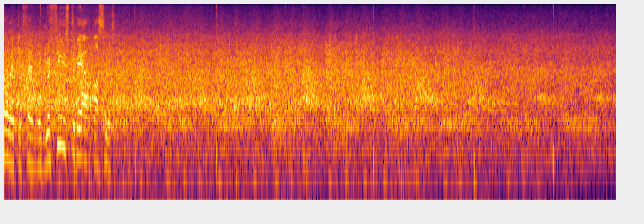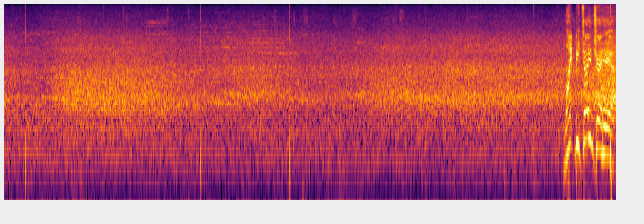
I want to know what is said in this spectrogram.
Solid defending, refused to be outmuscled. Might be danger here.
